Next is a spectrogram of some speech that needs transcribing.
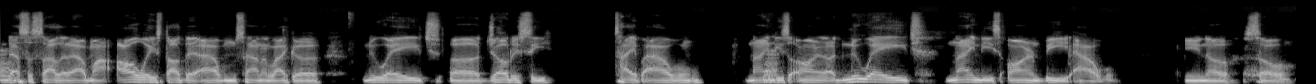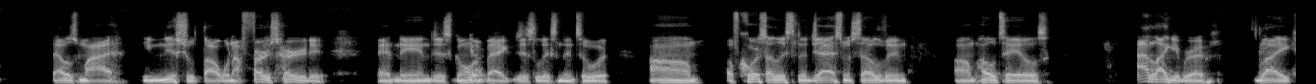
Hmm. That's a solid album. I always thought that album sounded like a new age uh, Jodeci type album. 90s R a new age 90s R&B album. You know, so that was my initial thought when I first heard it and then just going Yeah. back just listening to it. Um of course I listened to Jazmine Sullivan um Heaux Tales. I like it, bro. Like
